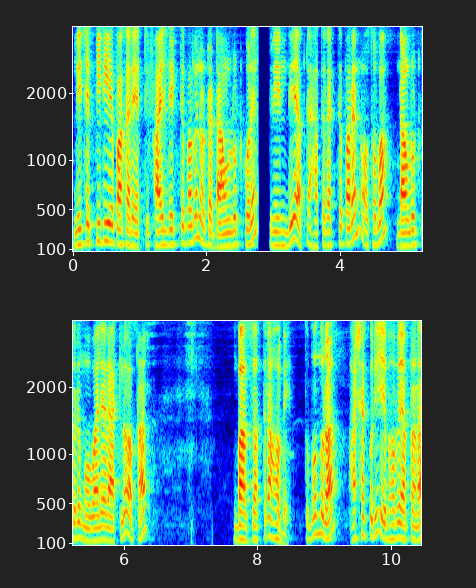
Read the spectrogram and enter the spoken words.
নিচে পিডিএফ আকারে একটি ফাইল দেখতে পাবেন। ওটা ডাউনলোড করে প্রিন্ট দিয়ে আপনি হাতে রাখতে পারেন অথবা ডাউনলোড করে মোবাইলে রাখলেও আপনার বাস যাত্রা হবে। তো বন্ধুরা, আশা করি এভাবে আপনারা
